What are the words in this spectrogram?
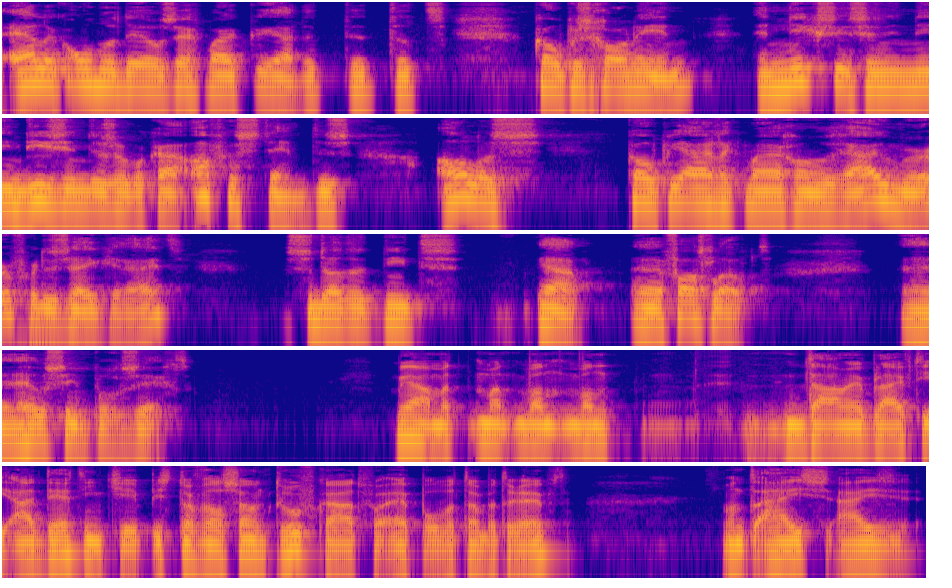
elk onderdeel zeg maar, ja, dat, dat, dat kopen ze gewoon in. En niks is in, in die zin dus op elkaar afgestemd. Dus alles koop je eigenlijk maar gewoon ruimer voor de zekerheid. Zodat het niet ja, eh, vastloopt. Eh, heel simpel gezegd. Ja, maar, maar, want, want daarmee blijft die A13-chip is toch wel zo'n troefkaart voor Apple wat dat betreft. Want hij is, hij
